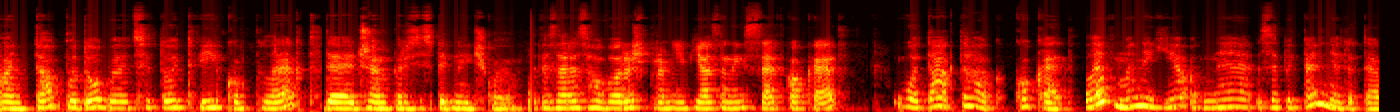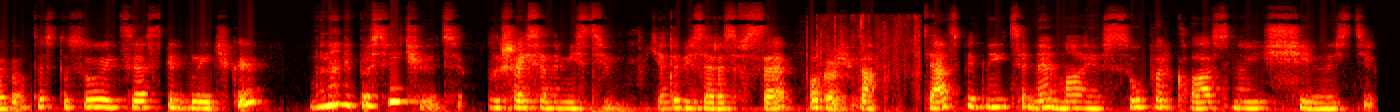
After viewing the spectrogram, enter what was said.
Ань, так подобається той твій комплект, де джемпер зі спідничкою. Ти зараз говориш про мій в'язаний сет кокет. О, так, так, кокет. Але в мене є одне запитання до тебе. Це стосується спіднички. Вона не просвічується. Лишайся на місці. Я тобі зараз все покажу. Так, ця спідниця не має супер класної щільності.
